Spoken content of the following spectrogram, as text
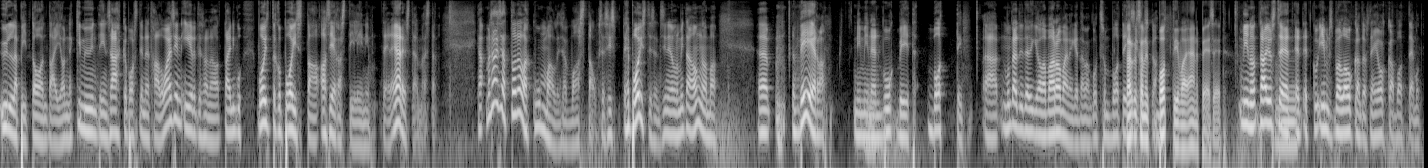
ylläpitoon tai jonnekin myyntiin sähköpostin, että haluaisin irtisanoa tai niin kuin, voisitteko poistaa asiakastilini teidän järjestelmästä. Ja mä sain sieltä todella kummallisen vastauksen. Siis he poisti sen, siinä ei ollut mitään ongelmaa. Veera-niminen BookBeat-botti. Ää, mun täytyy tietenkin olla varovainen, ketä mä kutsun botiksi. Tarkoitatko sä nyt koska- bottia vai NPCt? Niin no, tää on just se, Mm. että et, et kun ihmiset voi loukkaantua, jos ne ei olekaan botteja, mutta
